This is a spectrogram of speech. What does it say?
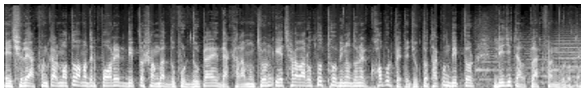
এই ছিল এখনকার মতো। আমাদের পরের দীপ্ত সংবাদ দুপুর দুটায় দেখার আমন্ত্রণ। এছাড়াও আরও তথ্য বিনোদনের খবর পেতে যুক্ত থাকুন দীপ্তর ডিজিটাল প্ল্যাটফর্মগুলোতে।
